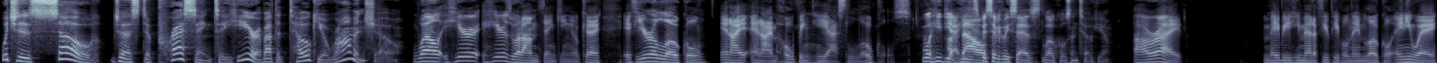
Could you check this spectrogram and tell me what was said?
Which is so just depressing to hear about the Tokyo Ramen Show. Well, here here's what I'm thinking, okay? If you're a local and I and I'm hoping he asked locals. Well, he yeah, About- he specifically says locals in Tokyo. All right. Maybe he met a few people named local. Anyway,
